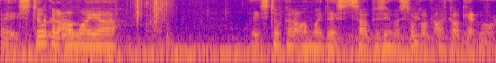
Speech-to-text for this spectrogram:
it's still got it on my, uh... It's still got it on my list, so I presume I've still got, I've got to get more.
